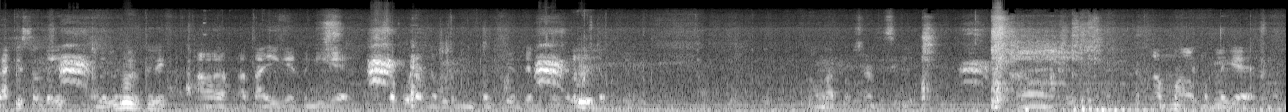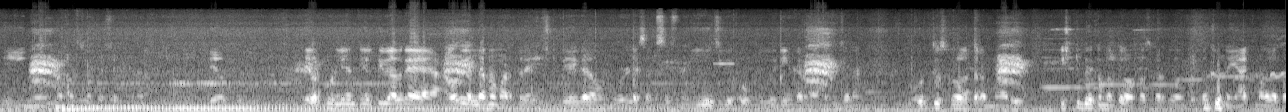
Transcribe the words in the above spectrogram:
ಪಾಕಿಸ್ತಾನದಲ್ಲಿ ನಾವೆಲ್ಲರೂ ಇರ್ತೀವಿ. ಆ ತಾಯಿಗೆ, ತಂಗಿಗೆ ಸಪೋರ್ಟ್ ಆಗಿ ನಾವು ನಿಂತ್ಕೊಂತೀವಿ ಅಂತ ಇಷ್ಟಪಡ್ತೀವಿ. ಶಾಂತಿ ಸಿಗಲಿ. ಅಮ್ಮ ಮಗಳಿಗೆ ಈ ಶಕ್ತಿನ ದೇವ್ರು. ದೇವ್ರು ಕೊಡಲಿ ಅಂತ ಹೇಳ್ತೀವಿ, ಆದರೆ ಅವರು ಎಲ್ಲನೂ ಮಾಡ್ತಾರೆ. ಇಷ್ಟು ಬೇಗ ಒಂದು ಒಳ್ಳೆ ಸಕ್ಸಸ್ನ ಈ ಏಜ್ಗೆ ಇಡೀ ಕರ್ನಾಟಕ ಜನ ಗುರುತಿಸ್ಕೊಳ್ಳೋ ಥರ ಮಾಡಿ, ಇಷ್ಟು ಬೇಗ ಮತ್ತೆ ವಾಪಸ್ ಕರ್ಕೊಳ್ಳುವಂಥ ಅಂತ ಯಾಕೆ ಮಾಡದಪ್ಪ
